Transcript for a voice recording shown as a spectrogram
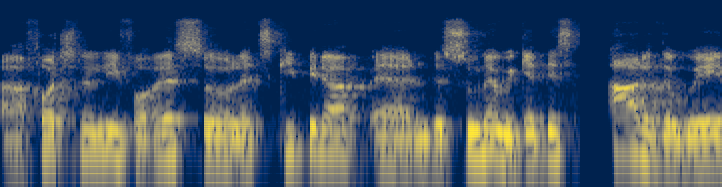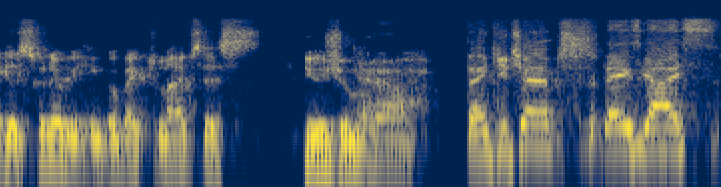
Uh, fortunately for us, so let's keep it up. And the sooner we get this out of the way, the sooner we can go back to lives as usual. yeah. Thank you, champs. Thanks, guys.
